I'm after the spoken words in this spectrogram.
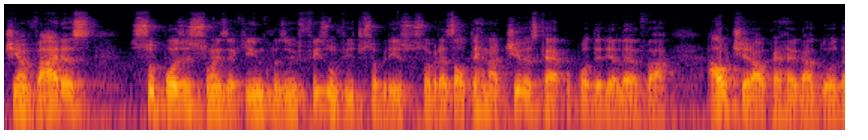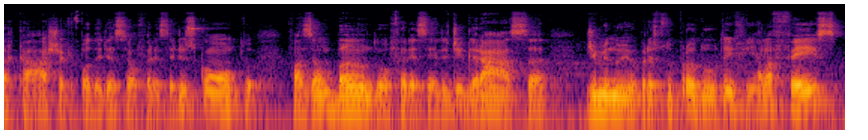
tinha várias suposições aqui, inclusive fiz um vídeo sobre isso, sobre as alternativas que a Apple poderia levar ao tirar o carregador da caixa, que poderia ser oferecer desconto, fazer um bando, oferecer ele de graça, diminuir o preço do produto, enfim, ela fez,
